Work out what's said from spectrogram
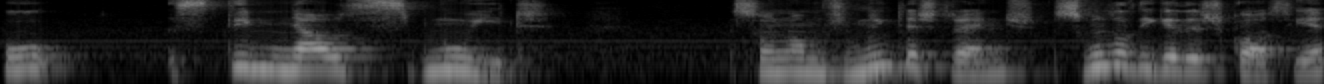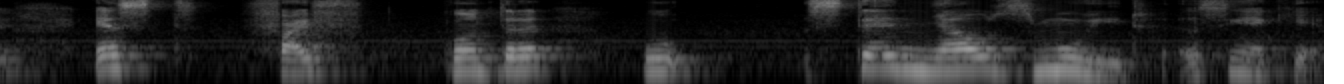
o Stimnaus Muir. São nomes muito estranhos. Segunda Liga da Escócia, Est Fife contra o Stenhaus Muir. Assim é que é.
